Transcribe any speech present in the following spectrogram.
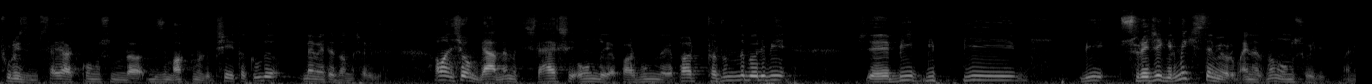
turizm, seyahat konusunda bizim aklımıza bir şey takıldı. Mehmet'e danışabiliriz. Ama hani şey olmuyor, ya Mehmet işte her şey onu da yapar, bunu da yapar. Tadında böyle bir işte bir, bir, bir, bir sürece girmek istemiyorum. En azından onu söyleyeyim. Hani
